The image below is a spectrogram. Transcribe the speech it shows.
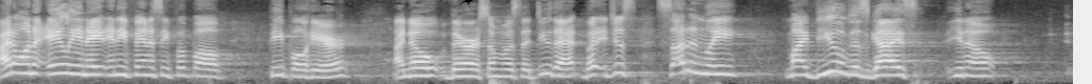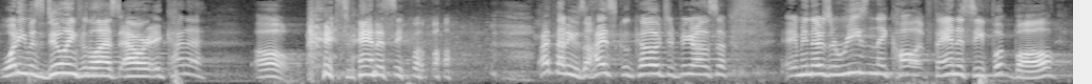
I don't want to alienate any fantasy football people here. I know there are some of us that do that, but it just suddenly, my view of this guy's, you know, what he was doing for the last hour, it kind of, oh, it's fantasy football. I thought he was a high school coach and figuring out this stuff. I mean, there's a reason they call it fantasy football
